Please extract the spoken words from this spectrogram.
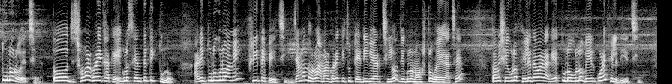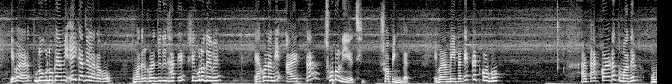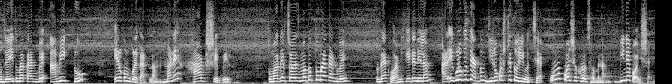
তুলো রয়েছে। তো সবার ঘরেই থাকে, এগুলো সেন্থেটিক তুলো। আর এই তুলোগুলো আমি ফ্রিতে পেয়েছি। যেমন ধরো, আমার ঘরে কিছু টেডি বিয়ার ছিল, যেগুলো নষ্ট হয়ে গেছে। তো আমি সেগুলো ফেলে দেওয়ার আগে তুলোগুলো বের করে ফেলে দিয়েছি। এবার তুলোগুলোকে আমি এই কাজে লাগাবো। তোমাদের ঘরে যদি থাকে, সেগুলো দেবে। এখন আমি আরেকটা ছোট নিয়েছি শপিং ব্যাগ এবার আমি এটাকে কাট করব। আর কাট করাটা তোমাদের অনুযায়ী তোমরা কাটবে। আমি একটু এরকম করে কাটলাম। মানে হার্ড শেপের তোমাদের চয়েস মতো তোমরা কাটবে। তো দেখো, আমি কেটে নিলাম, আর এগুলো কিন্তু একদম জিরো কষ্টে তৈরি হচ্ছে। কোনো পয়সা খরচ হবে না, বিনে পয়সায়।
